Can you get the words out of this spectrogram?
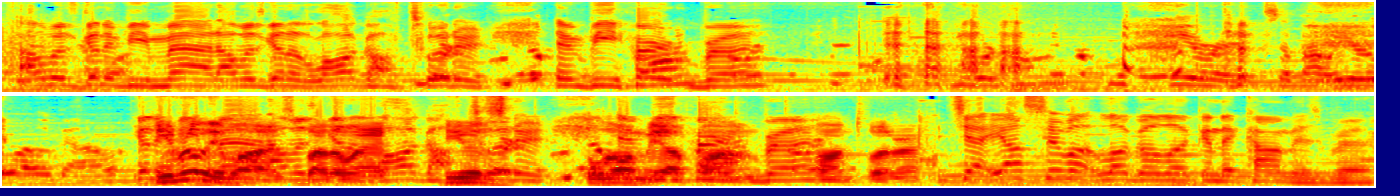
I was gonna be mad. I was gonna log off Twitter and be hurt, bro. you were coming up with lyrics about your logo. He really was, by the way. He was blowing me up on, on Twitter. Chat, y'all see what logo look in the comments, bro.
